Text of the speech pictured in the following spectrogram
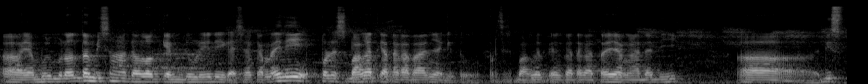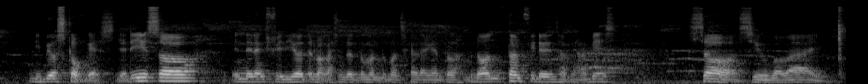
uh, yang belum menonton bisa download game dulu ini guys ya. Karena ini persis banget kata-katanya gitu. Persis banget dengan kata-kata yang ada di uh, di di bioskop guys. Jadi so in the next video terima kasih untuk teman-teman sekalian yang telah menonton video ini sampai habis. So see you. Bye bye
